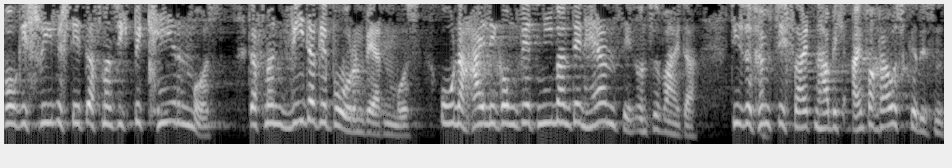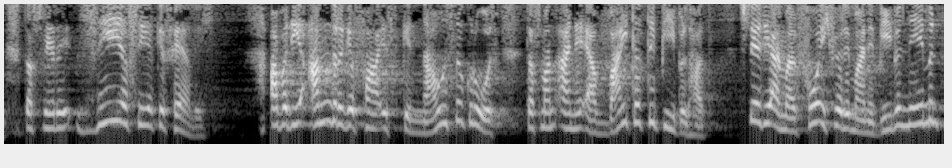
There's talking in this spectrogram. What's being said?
wo geschrieben steht, dass man sich bekehren muss, dass man wiedergeboren werden muss. Ohne Heiligung wird niemand den Herrn sehen und so weiter. Diese 50 Seiten habe ich einfach rausgerissen. Das wäre sehr, sehr gefährlich. Aber die andere Gefahr ist genauso groß, dass man eine erweiterte Bibel hat. Stell dir einmal vor, ich würde meine Bibel nehmen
